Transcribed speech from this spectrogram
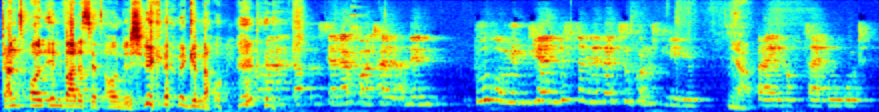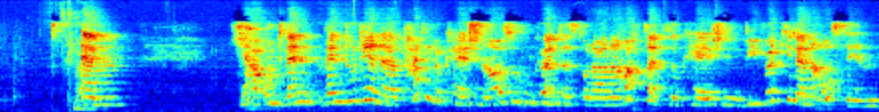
Ganz all in war das jetzt auch nicht. genau. Aber das ist ja der Vorteil an den Buchungen, die ein bisschen in der Zukunft liegen. Ja, Bei Hochzeiten gut. klar. Ähm, ja, und wenn, wenn du dir eine Party-Location aussuchen könntest oder eine Hochzeitslocation, wie wird die denn aussehen?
